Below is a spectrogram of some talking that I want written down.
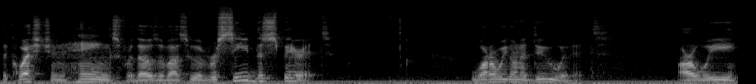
the question hangs for those of us who have received the Spirit what are we going to do with it? Are we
